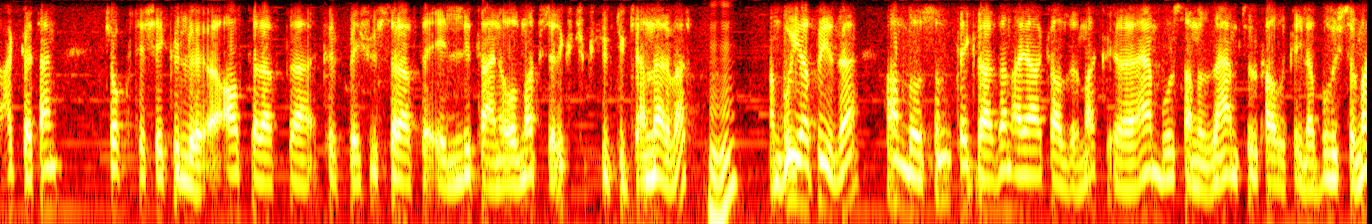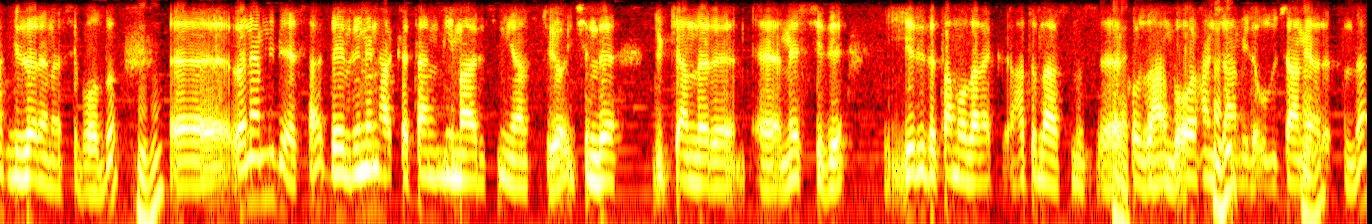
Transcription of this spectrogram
hakikaten çok teşekkürlü. Alt tarafta 45, üst tarafta 50 tane olmak üzere küçük küçük dükkanlar var. Hı hı. Bu yapıyı da hamdolsun tekrardan ayağa kaldırmak e, hem Bursa'mızda hem Türk halkıyla buluşturmak bizlere nasip oldu. Hı hı. Ee, önemli bir eser. Devrinin hakikaten mimarisini yansıtıyor. İçinde dükkanları, e, mescidi, yeri de tam olarak hatırlarsınız e, evet. Kozahan bu Orhan Camii ile Ulu Cami arasında.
